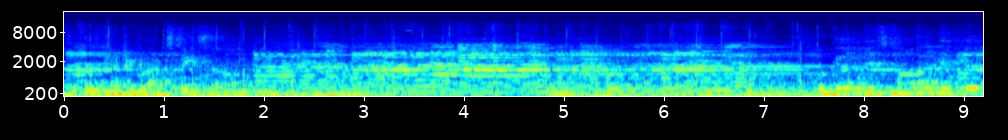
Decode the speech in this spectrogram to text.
The first country rock space song. Woke up this morning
